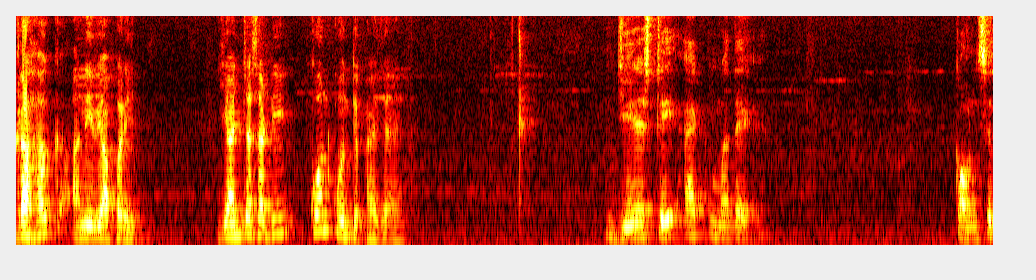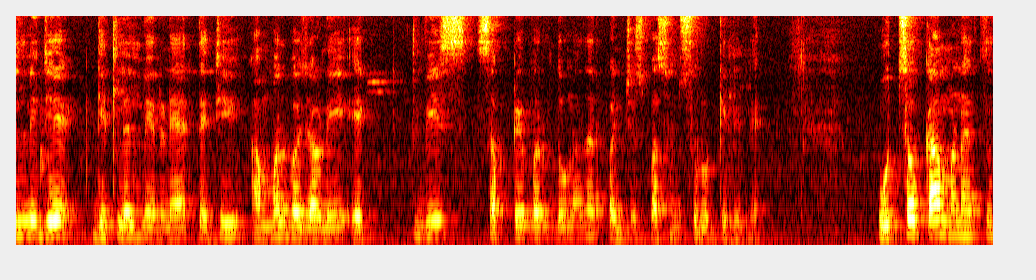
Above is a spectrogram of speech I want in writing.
ग्राहक आणि व्यापारी यांच्यासाठी कोणकोणते फायदे आहेत? जी एस टी ॲक्टमध्ये कौन्सिलने जे घेतलेले निर्णय आहेत त्याची अंमलबजावणी एकवीस सप्टेंबर दोन हजार पंचवीसपासून सुरू केलेली आहे. उत्सव का म्हणायचं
